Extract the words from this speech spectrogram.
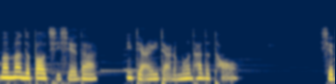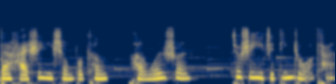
慢慢的抱起鞋带，一点一点的摸他的头。鞋带还是一声不吭，很温顺，就是一直盯着我看。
